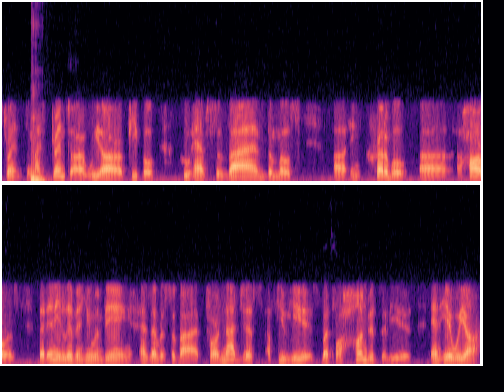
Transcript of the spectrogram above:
strengths. And my strengths are we are a people who have survived the most uh, incredible uh, horrors that any living human being has ever survived for not just a few years, but for hundreds of years. And here we are.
